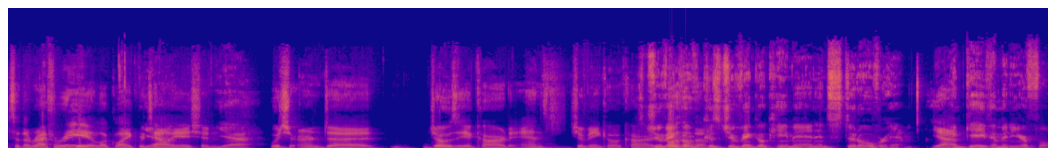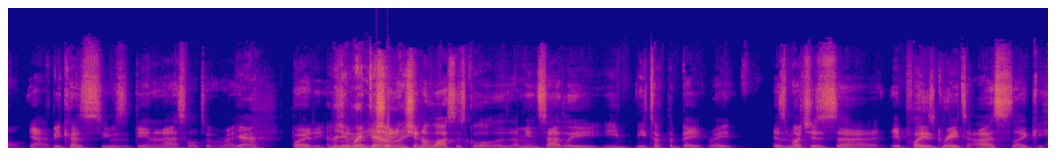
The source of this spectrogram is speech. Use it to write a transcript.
to the referee, it looked like retaliation Yeah. which earned uh, Jozy a card and Giovinco a card. both of Giovinco them. because Giovinco came in and stood over him. Yeah. And gave him an earful. yeah, because he was being an asshole to him, right? Yeah. But then he went He, down should, he like- shouldn't have lost his cool. I mean, sadly, he he took the bait, right? As much as uh, it plays great to us, like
